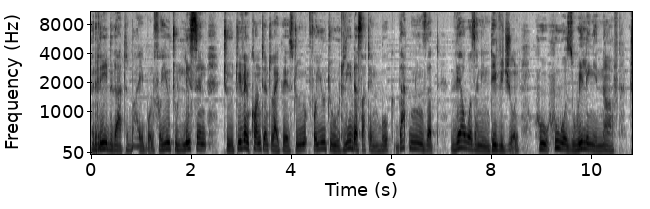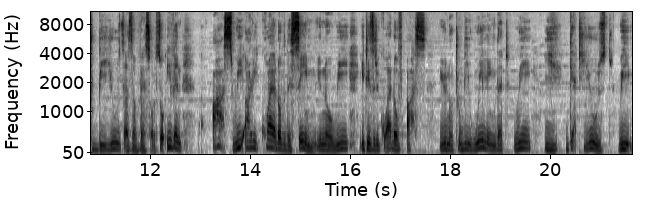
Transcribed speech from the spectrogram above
read that Bible, for you to listen to, to even content like this, to, for you to read a certain book, that means that there was an individual who, who was willing enough to be used as a vessel. So even us, we are required of the same. You know, we it is required of us, you know, to be willing that we get used. We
